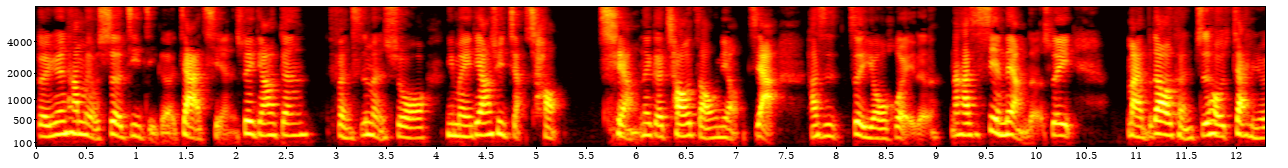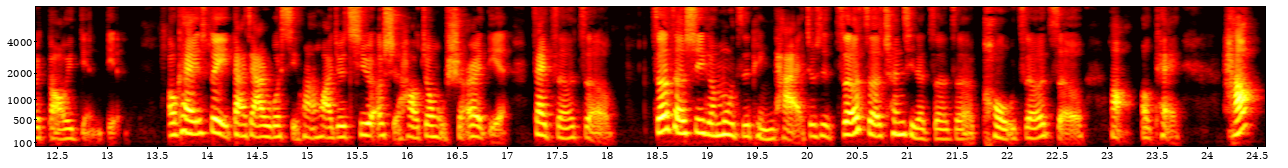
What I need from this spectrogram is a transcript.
对，因为他们有设计几个价钱，所以一定要跟粉丝们说，你们一定要去抢超抢那个超早鸟价，它是最优惠的，那它是限量的，所以买不到，可能之后价钱就会高一点点。OK，所以大家如果喜欢的话，就七月二十号中午十二点在啧啧，泽泽是一个募资平台，就是泽泽撑起的泽泽口泽泽，好，OK，好。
